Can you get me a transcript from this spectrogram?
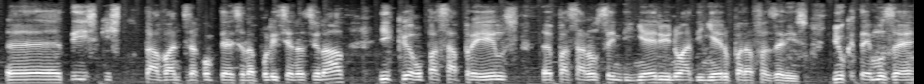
Uh, diz que isto estava antes da competência da Polícia Nacional e que ao passar para eles uh, passaram sem dinheiro e não há dinheiro para fazer isso. E o que temos é,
